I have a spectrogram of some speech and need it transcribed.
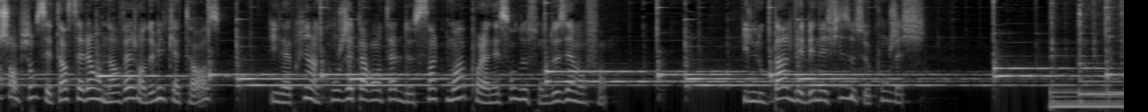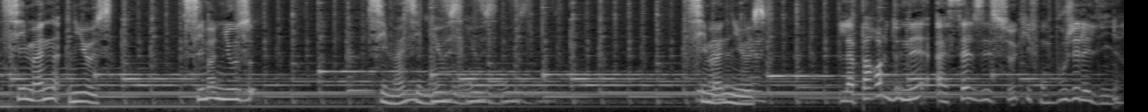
Champion s'est installé en Norvège en 2014. Il a pris un congé parental de 5 mois pour la naissance de son deuxième enfant. Il nous parle des bénéfices de ce congé. Simone News. Simone News. Simone, News. Simone News. La parole donnée à celles et ceux qui font bouger les lignes.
